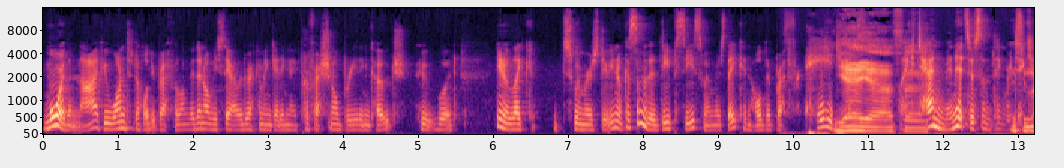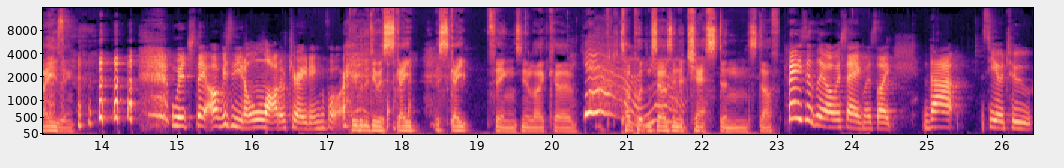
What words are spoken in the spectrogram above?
more than that, if you wanted to hold your breath for longer, then obviously I would recommend getting a professional breathing coach who would, you know, like swimmers do, you know, because some of the deep sea swimmers, they can hold their breath for ages. Yeah, yeah. Like uh, 10 minutes or something ridiculous. It's amazing. which they obviously need a lot of training for. People that do escape escape things, you know, like uh, yeah, put themselves yeah. in a chest and stuff. Basically, all I was saying was like that CO two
